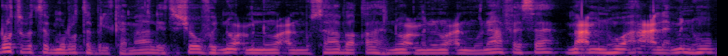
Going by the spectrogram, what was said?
رتبة من رتب الكمال يتشوف النوع من أنواع المسابقة نوع من أنواع المنافسة مع من هو أعلى منه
